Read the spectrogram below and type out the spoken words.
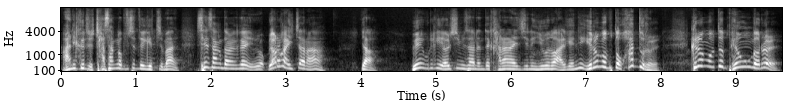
아니 그죠 자산과 부채도 얘기했지만 세상 게 여러 가지 있잖아. 야 왜 우리가 열심히 사는데 가난해지는 이유 너 알겠니? 이런 것부터 화두를 그런 것부터 배운 거를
